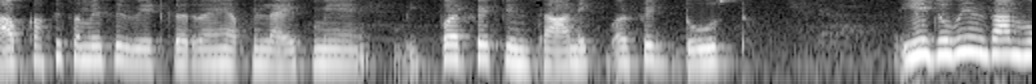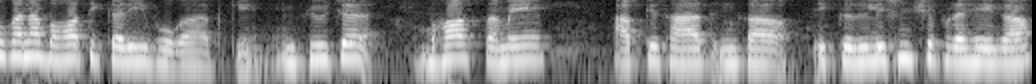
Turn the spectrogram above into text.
आप काफ़ी समय से वेट कर रहे हैं अपनी लाइफ में, एक परफेक्ट इंसान, एक परफेक्ट दोस्त ये जो भी इंसान होगा ना बहुत ही करीब होगा आपके। इन फ्यूचर बहुत समय आपके साथ इनका एक रिलेशनशिप रहेगा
